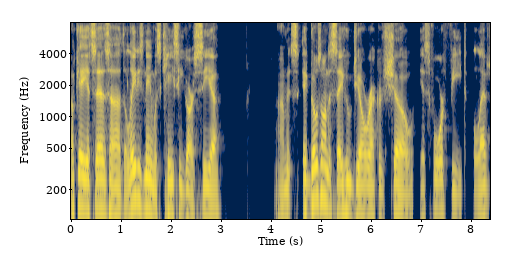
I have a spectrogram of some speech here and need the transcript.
Okay, it says uh, the lady's name was Casey Garcia. Um, it's it goes on to say who jail records show is four feet 11,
